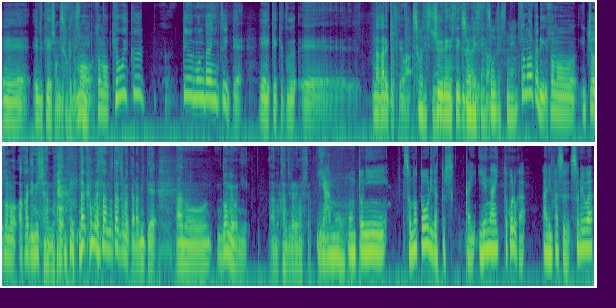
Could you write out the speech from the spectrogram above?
えーエデュケーションですけどもそうそ,、の教育っていう問題について、えー結局、えー流れとしてはそうですね。収斂していくじゃないですか。そうですね。そのあたりその一応そのアカデミシャンの 中村さんの立場から見てあのどのようにあの感じられました？いやもう本当にその通りだとしか言えないところがあります。それは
